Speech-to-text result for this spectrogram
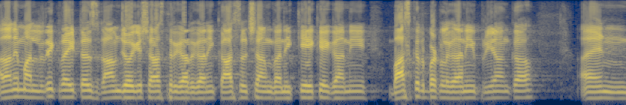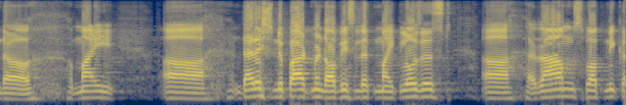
అలానే మా లిరిక్ రైటర్స్ రామ్ జోగి శాస్త్రి గారు కానీ కాసల్ శ్యామ్ కానీ కేకే కానీ భాస్కర్ భట్ల కానీ Priyanka and my direction department obviously my closest Ram Swapnika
